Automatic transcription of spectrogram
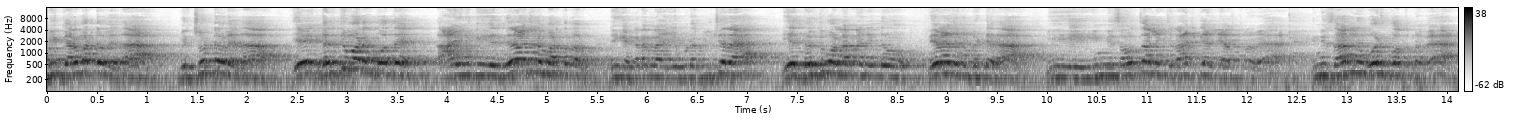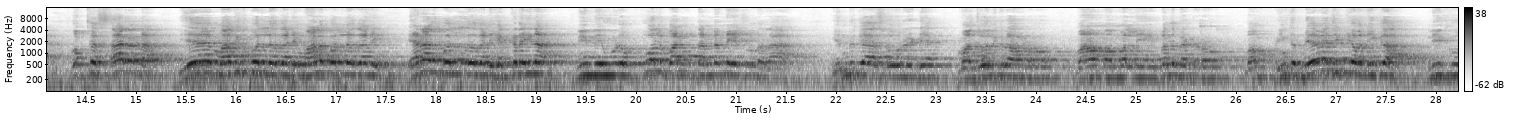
మీకు కనబడటం లేదా? మీరు చూడటం లేదా? ఏ దళిత వాడకు పోతే ఆయనకి నిరాజనం పడుతున్నారు. నీకు ఎక్కడన్నా ఎప్పుడో పిలిచారా? ఏ దళిత వాళ్ళన్నా నిన్ను నిరాజనం పెట్టారా? ఈ ఇన్ని సంవత్సరాల నుంచి రాజకీయాలు చేస్తున్నావే? ఇన్నిసార్లు ఓడిపోతున్నావే? ఒక్కసారన్నా ఏ మాదికపల్లిలో కానీ మాలపల్లిలో కానీ ఎరాజపల్లిలో కానీ ఎక్కడైనా నిన్ను ఇప్పుడు పూల దండనే వేసుకున్నారా? ఎందుకు సోమరెడ్డి? మా జోలికి రావడం మా మమ్మల్ని ఇబ్బంది పెట్టడం ఇంకా మేమే చిక్కాము నీక? నీకు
